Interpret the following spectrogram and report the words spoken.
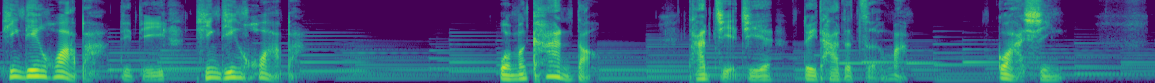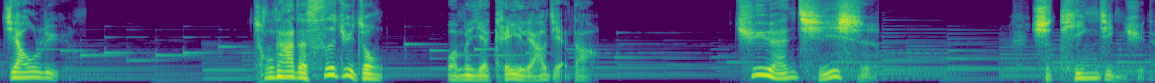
听听话吧，弟弟，听听话吧。我们看到他姐姐对他的责骂、挂心、焦虑，从他的诗句中，我们也可以了解到，屈原其实。是听进去的，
